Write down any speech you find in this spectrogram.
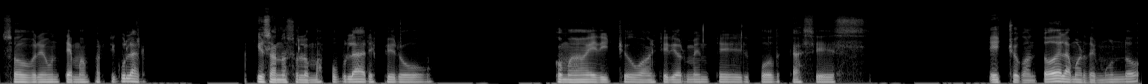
sobre un tema en particular. Quizás no son los más populares, pero como he dicho anteriormente, el podcast es hecho con todo el amor del mundo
